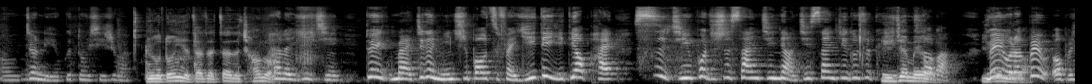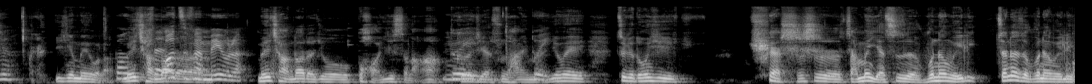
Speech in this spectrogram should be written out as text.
哦，这里有个东西是吧？有个东西在这在这呛住了。拍了一斤，对，买这个凝脂包子粉一定一定要拍四斤或者是三斤、两斤、三斤都是可以，已经没吧？没有了。被哦不是，已经没有了，没抢到包子粉没有了。没抢到的就不好意思了啊，对哥姐、叔叔阿姨们，因为这个东西确实是咱们也是无能为力，真的是无能为力，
